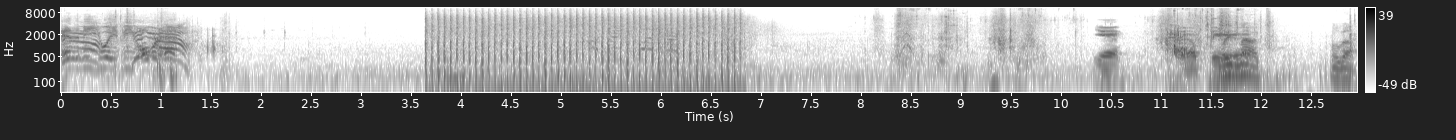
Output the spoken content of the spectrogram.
Enemy UAV overhead. Yeah. They're up there. Move up.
